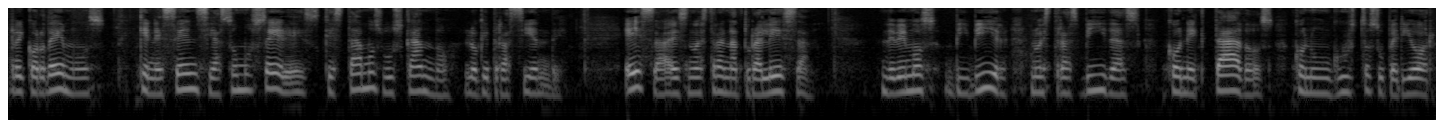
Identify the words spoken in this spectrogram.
Recordemos que en esencia somos seres que estamos buscando lo que trasciende. Esa es nuestra naturaleza. Debemos vivir nuestras vidas conectados con un gusto superior.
